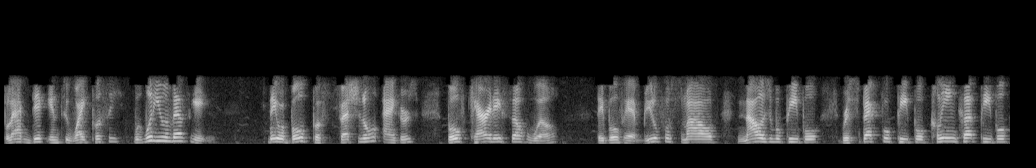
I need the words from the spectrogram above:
Black dick into white pussy? What are you investigating? They were both professional anchors, both carried themselves well. They both had beautiful smiles, knowledgeable people, respectful people, clean-cut people.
